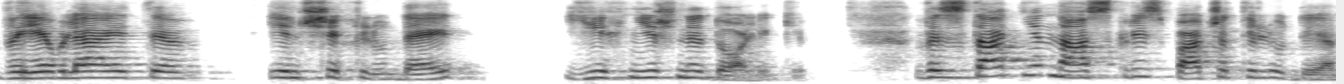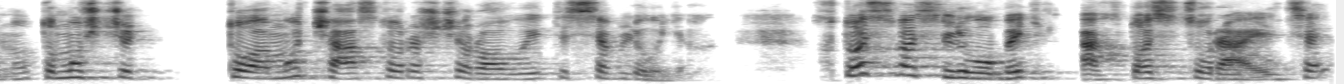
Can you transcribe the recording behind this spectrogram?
виявляєте інших людей, їхні ж недоліки. Ви здатні наскрізь бачити людину, тому що тому часто розчаровуєтеся в людях. Хтось вас любить, а хтось цурається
